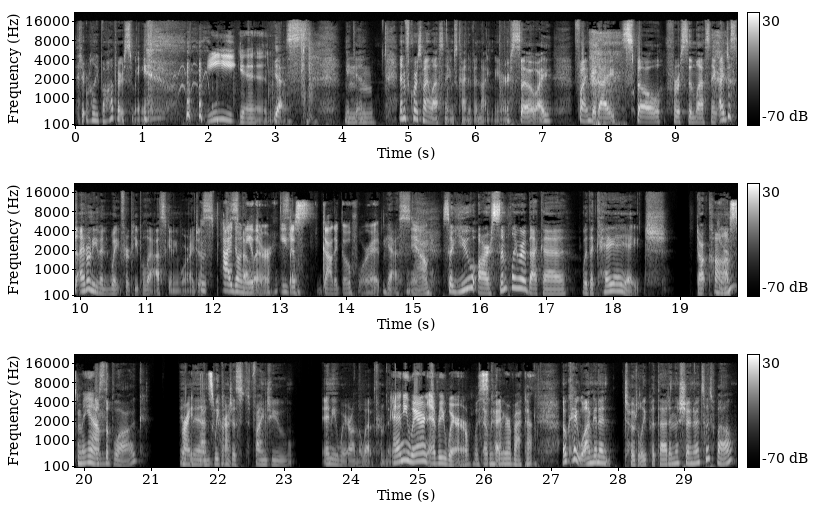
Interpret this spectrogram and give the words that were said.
that it really bothers me. Vegan. yes, Megan. Mm-hmm. And of course, my last name's kind of a nightmare. So I find that I spell first and last name. I just I don't even wait for people to ask anymore. I just I don't spell it. either. You So- just got to go for it. yes. Yeah. So you are simply Rebekah with a K A H dot com. Yes, ma'am. Is the blog. And Right, then that's we correct. can just find you anywhere on the web from there. Anywhere and everywhere with okay. Simply. Rebekah. okay, well I'm gonna totally put that in the show notes as well.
